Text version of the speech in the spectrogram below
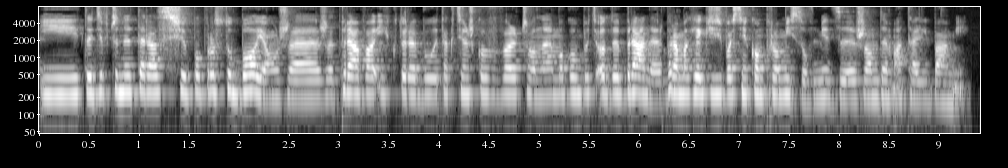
I te dziewczyny teraz się po prostu boją, że, że prawa ich, które były tak ciężko wywalczone, mogą być odebrane w ramach jakichś właśnie kompromisów między rządem a talibami.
